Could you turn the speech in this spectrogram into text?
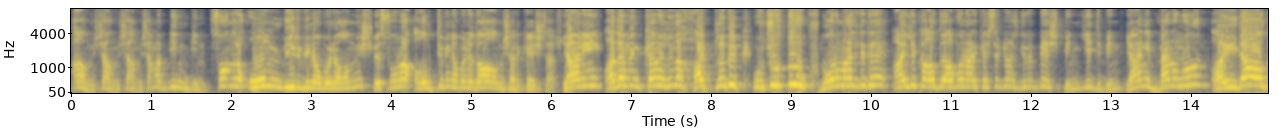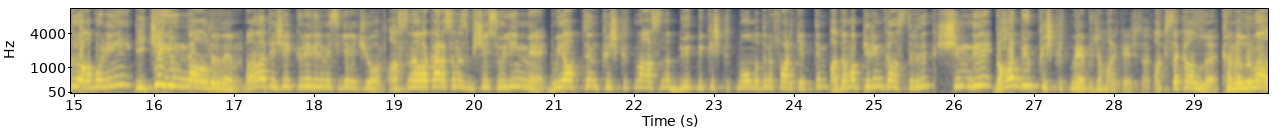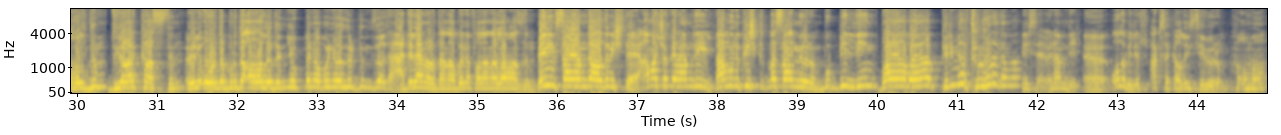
Almış almış almış ama 1000 bin. Sonra 11 bin abone almış ve sonra 6000 abone daha almış arkadaşlar. Yani adamın kanalını hype'ladık. Uçurttuk. Normalde de aylık aldığı abone arkadaşlar gördüğünüz gibi 5000, 7000. Yani ben onun ayda aldığı aboneyi 2 günde aldırdım. Bana teşekkür edilmesi gerekiyor. Aslına bakarsanız bir şey söyleyeyim mi? Bu yaptığım kışkırtma aslında büyük bir kışkırtma olmadığını fark ettim. Adama prim kastırdık. Şimdi daha büyük kışkırtma yapacağım arkadaşlar. Aksakallı. Kanalını aldım. Duyar kastın. Öyle orada burada ağladın. Yok ben abone olurdum zaten. Hadi lan oradan abone falan alamazdın. Benim sayemde aldın işte. Ama çok önemli değil. Ben bunu kışkırtma saymıyorum. Bu bildiğin baya baya prim yaptım lan adama. Neyse önemli değil. Ee, olabilir. Aksakallıyı seviyorum. Ama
